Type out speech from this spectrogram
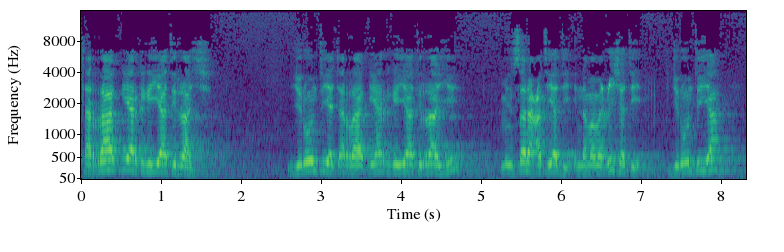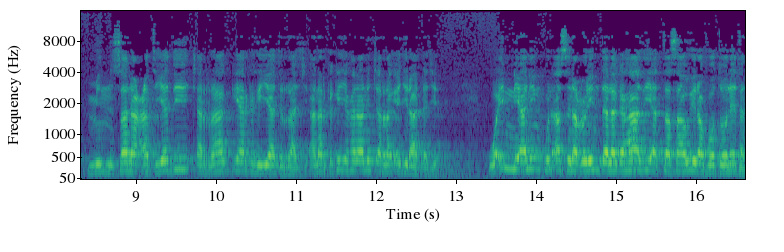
تراقي أرككيات الراج. جرونتيا تراقي أرككيات الراج من صنعة يدي. إنما معيشتي جرونتيا من صنعة يدي تراقي أرككيات الراج. أنا أرككية كان تراقي جراد أجي. وإني أن كن أصنع عند لك هذه التصاوير فوتوليتا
